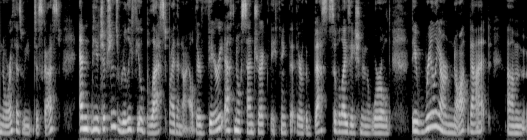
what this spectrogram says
north, as we discussed, and the Egyptians really feel blessed by the Nile. They're very ethnocentric. They think that they're the best civilization in the world. They really are not that um,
